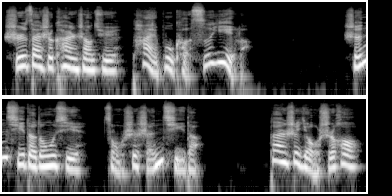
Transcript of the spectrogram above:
实在是看上去太不可思议了。神奇的东西总是神奇的，但是有时候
